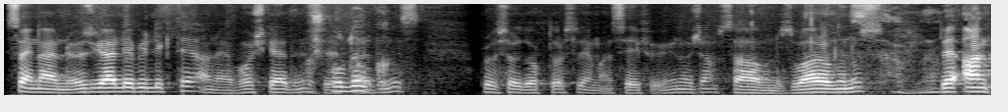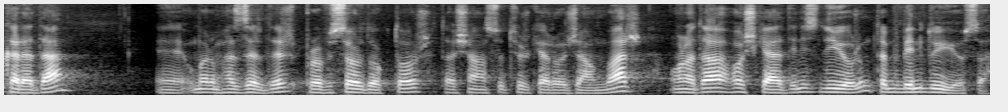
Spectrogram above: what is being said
Sayın Avni Özgür'le birlikte. Avni abi hoş geldiniz. Hoş bulduk. Geldiniz. Profesör Doktor Süleyman Seyfi Öğün hocam sağ olunuz, var olunuz. Ve Ankara'da e, umarım hazırdır. Profesör Doktor Taşansu Türker hocam var. Ona da hoş geldiniz diyorum. Tabii beni duyuyorsa.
